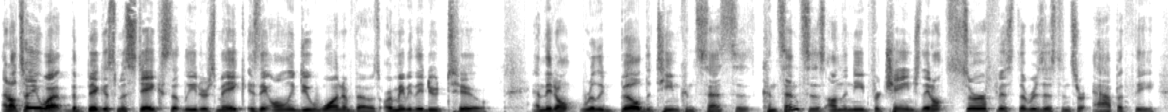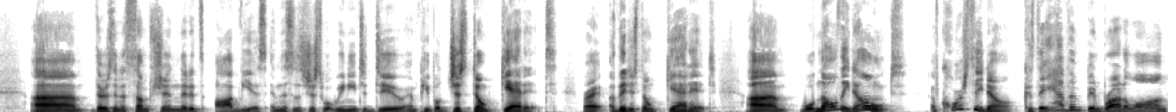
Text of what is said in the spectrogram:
And I'll tell you what, the biggest mistakes that leaders make is they only do one of those, or maybe they do two. And they don't really build the team consensus, consensus on the need for change. They don't surface the resistance or apathy. Um, there's an assumption that it's obvious and this is just what we need to do, and people just don't get it, right? They just don't get it. Um, well, no, they don't. Of course they don't, because they haven't been brought along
